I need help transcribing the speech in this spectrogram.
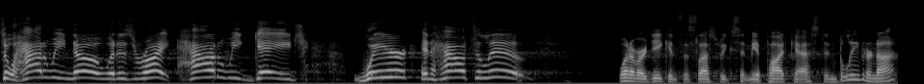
so how do we know what is right? How do we gauge where and how to live? One of our deacons this last week sent me a podcast and believe it or not,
